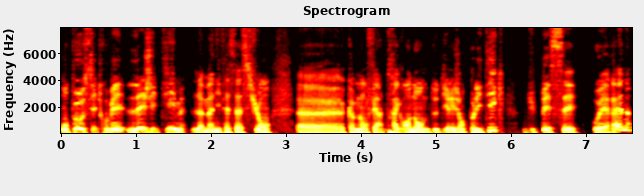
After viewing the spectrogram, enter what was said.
On peut aussi trouver légitime la manifestation, euh, comme l'ont fait un très grand nombre de dirigeants politiques, du PC au RN.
